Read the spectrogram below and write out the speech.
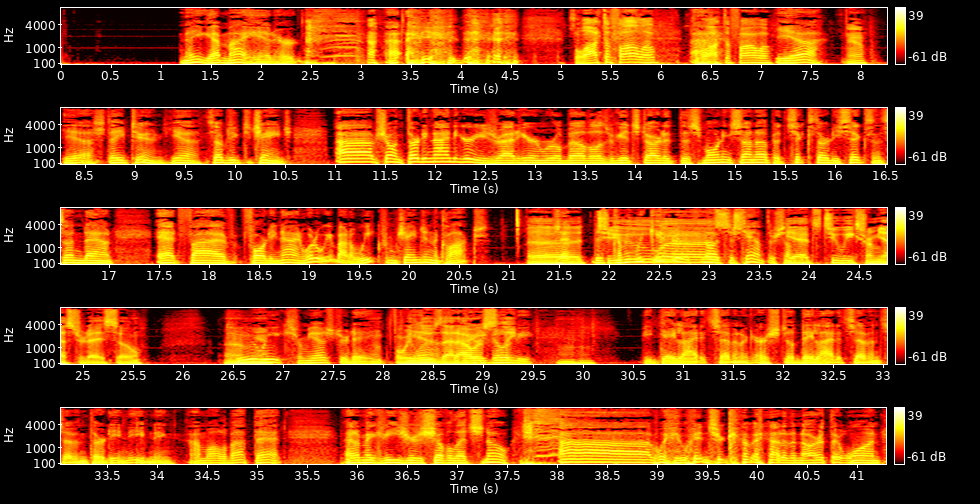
Now you got my head hurt. uh, it's a lot to follow. It's a lot to follow. Yeah. Yeah. Yeah. Stay tuned. Yeah. Subject to change. Uh, I'm showing 39 degrees right here in rural Belleville as we get started this morning. Sun up at 6:36 and sundown at 5:49. What are we about a week from changing the clocks? Uh, Is that this two, coming weekend? Or, uh, no, it's the 10th or something. Yeah, it's two weeks from yesterday. So Two um, yeah. weeks from yesterday. Before we Yeah, lose that hour of sleep. Be, Mhm. be daylight at seven, or still daylight at seven, seven thirty in the evening. I'm all about that. That'll make it easier to shovel that snow. uh, winds are coming out of the north at one.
